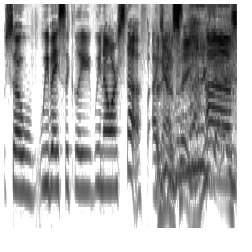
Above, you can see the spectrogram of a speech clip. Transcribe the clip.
So we basically we know our stuff. I, I was going to say, you guys,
